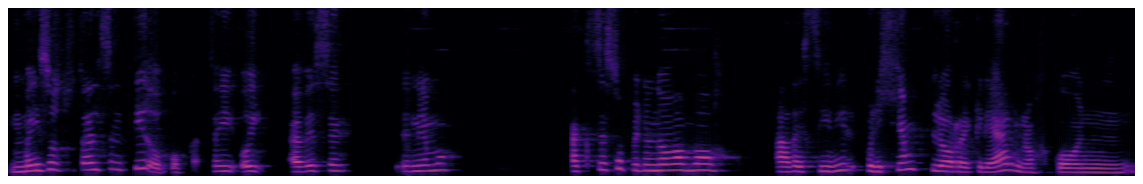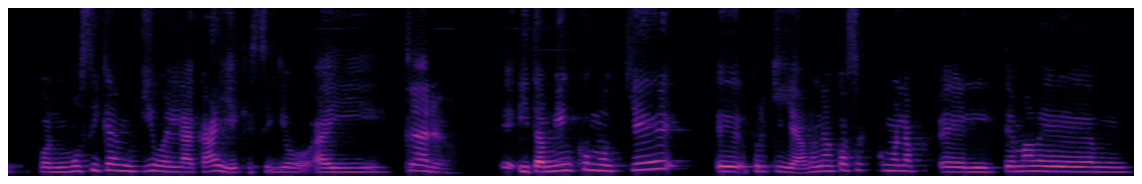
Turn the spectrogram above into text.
me hizo total sentido, pues, Hoy a veces tenemos acceso, pero no vamos a decidir, por ejemplo, recrearnos con, con música en vivo en la calle, qué sé yo, hay... Claro eh, y también como que, eh, porque ya, una cosa es como el tema de mm,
